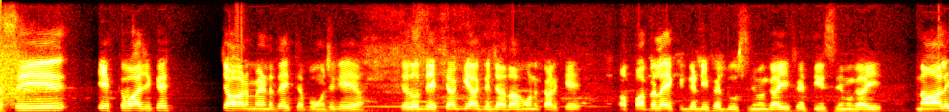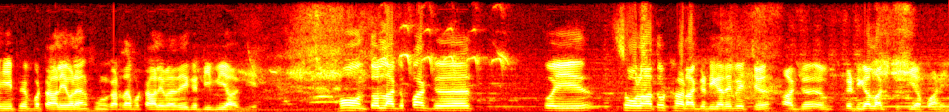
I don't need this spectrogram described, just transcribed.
ਅਸੀਂ 1 ਵਜੇ ਕੇ 4 ਮਿੰਟ ਤੇ ਇੱਥੇ ਪਹੁੰਚ ਗਏ ਆ। ਜਦੋਂ ਦੇਖਿਆ ਕਿ ਅੱਗ ਜ਼ਿਆਦਾ ਹੋਣ ਕਰਕੇ ਆਪਾਂ ਪਹਿਲਾਂ ਇੱਕ ਗੱਡੀ, ਫਿਰ ਦੂਸਰੀ ਮੰਗਾਈ, ਫਿਰ ਤੀਸਰੀ ਮੰਗਾਈ। ਨਾਲ ਹੀ ਫਿਰ ਬਟਾਲੇ ਵਾਲਿਆਂ ਨੂੰ ਫੋਨ ਕਰਤਾ, ਬਟਾਲੇ ਵਾਲਿਆਂ ਦੀ ਗੱਡੀ ਵੀ ਆ ਗਈ। ਹੋਣ ਤੋਂ ਲਗਭਗ ਕੋਈ 16 ਤੋਂ 18 ਗੱਡੀਆਂ ਦੇ ਵਿੱਚ ਅੱਗ, ਗੱਡੀਆਂ ਲੱਗ ਚੁੱਕੀਆਂ ਪਾਣੀ।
